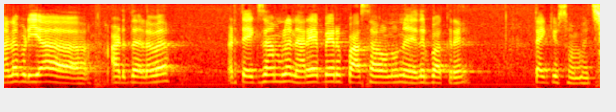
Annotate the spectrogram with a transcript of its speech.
நல்லபடியாக அடுத்த தடவை அடுத்த எக்ஸாமில் நிறைய பேர் பாஸ் ஆகணும்னு நான் எதிர்பார்க்குறேன். தேங்க்யூ ஸோ மச்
